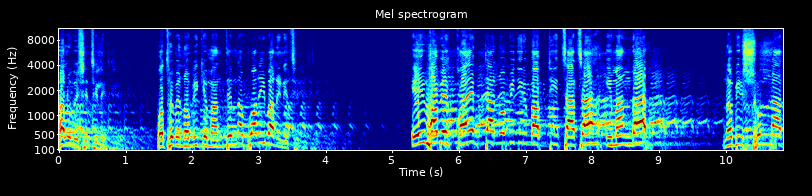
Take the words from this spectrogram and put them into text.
ভালোবেসেছিলেন। প্রথমে নবীকে মানতেন না, পরেই মানে নিয়েছিলেন এইভাবে কয়েকটা নবীজির বাপজি চাচা, ইমানদার, নবীর সুন্নাত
